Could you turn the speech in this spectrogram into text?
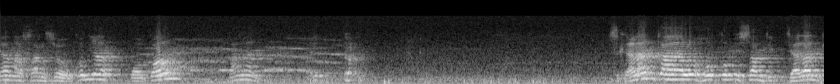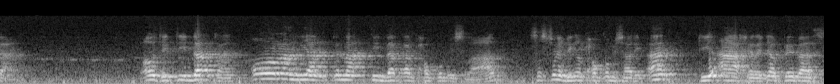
karena sanksi hukumnya potong tangan. Sekarang kalau hukum Islam dijalankan mau ditindakkan. Orang yang kena tindakan hukum Islam sesuai dengan hukum syariat di akhirnya bebas.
